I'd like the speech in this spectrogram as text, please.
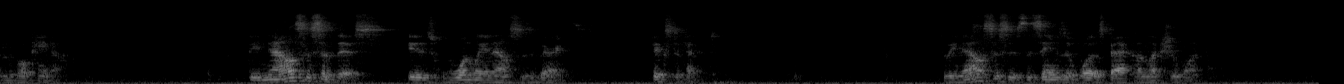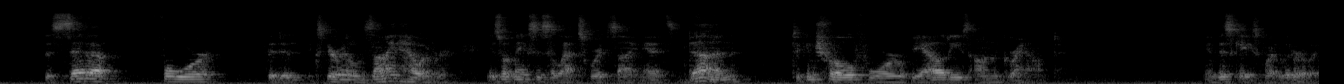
and the volcano. The analysis of this is one-way analysis of variance, fixed effect. So the analysis is the same as it was back on lecture one. The setup for the de- experimental design, however, is what makes this a Latin square design, and it's done to control for realities on the ground. In this case, quite literally.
